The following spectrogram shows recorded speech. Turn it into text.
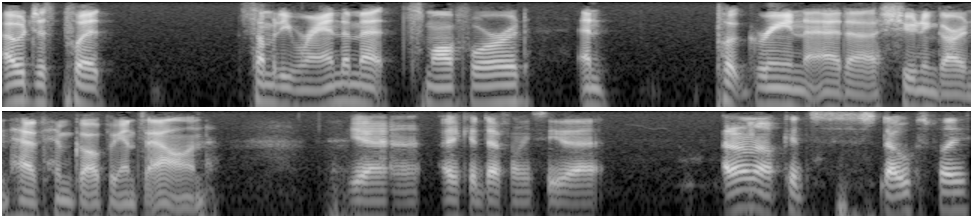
I would just put somebody random at small forward and put Green at uh shooting guard and have him go up against Allen. yeah, I could definitely see that. I don't know. Could Stokes play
